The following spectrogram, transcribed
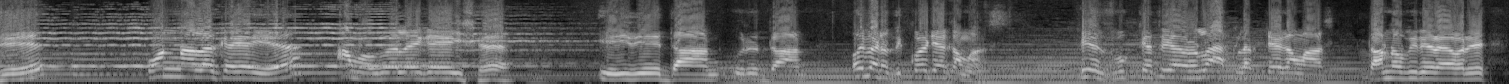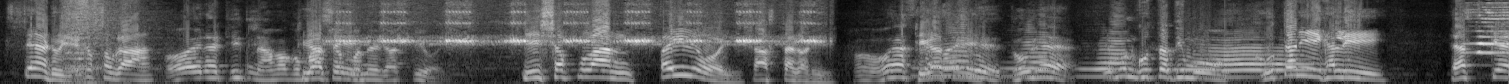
যে অন্য এলাকায় আইয়া আমার এলাকায় এসে এই রে দান ওই রে দান ওই বেটা কয় টাকা কামাস? ফেসবুক থেকে আর লাখ লাখ টাকা কামাস দানবীরের এবারে সেট হয়ে গেছে গা। ও এটা ঠিক না আমাকে ঠিক মান আছে। ঘাটতি হয় এইসব প্লান পাইলে হয় রাস্তাঘাটে ও ঠিক আছে। দৌড়ে এমন ঘুরতা দিমু। ঘুরতে নিয়ে খালি। আজকে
